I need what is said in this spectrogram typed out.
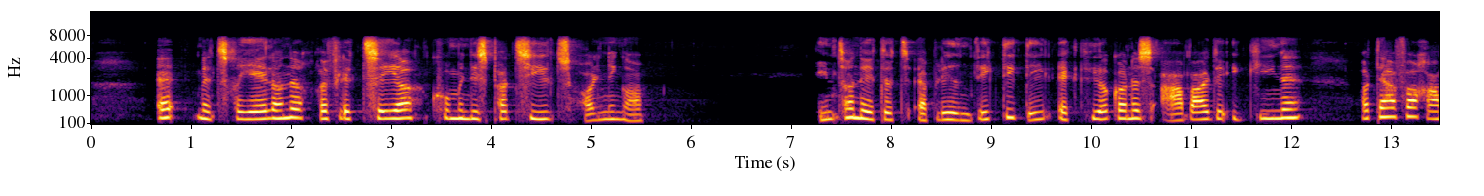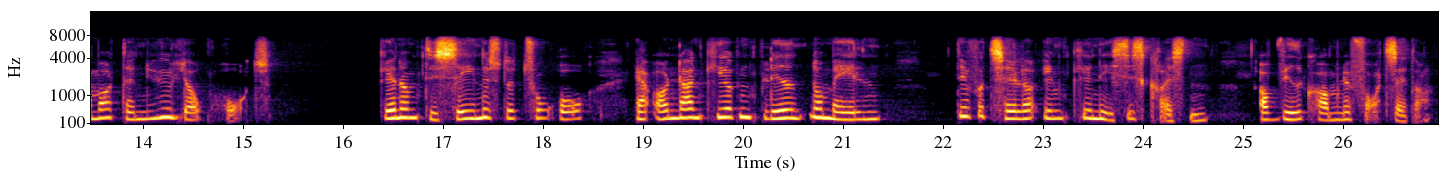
at materialerne reflekterer Kommunistpartiets holdninger. Internettet er blevet en vigtig del af kirkernes arbejde i Kina, og derfor rammer den nye lov hårdt. Gennem de seneste to år er online-kirken blevet normalen. Det fortæller en kinesisk kristen, og vedkommende fortsætter.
